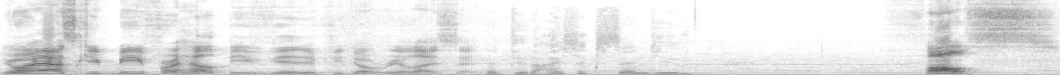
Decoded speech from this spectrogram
You're asking me for help even if you don't realize it. Did Isaac send you? False.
